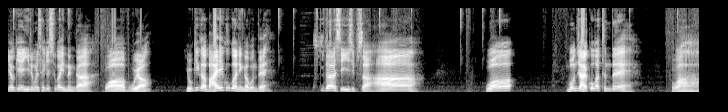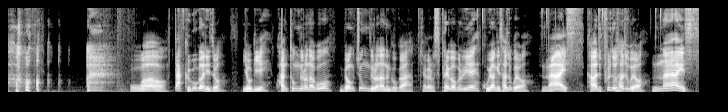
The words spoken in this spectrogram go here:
여기에 이름을 새길 수가 있는가? 와, 뭐야? 여기가 마일 구간인가 본데? 9-24. 아. 와. 뭔지 알 것 같은데. 와. 와우. 딱 그 구간이죠. 여기 관통 늘어나고 명중 늘어나는 구간. 자, 그럼 스펙업을 위해 고양이 사주고요. 나이스. 강아지 풀도 사주고요. 나이스.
